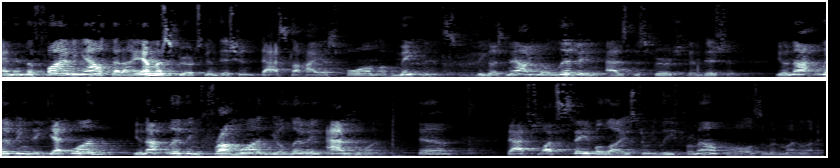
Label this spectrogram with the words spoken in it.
and in the finding out that I am a spiritual condition, that's the highest form of maintenance, because now you're living as the spiritual condition. You're not living to get one, you're not living from one, you're living as one. Yeah? That's what stabilized the relief from alcoholism in my life.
